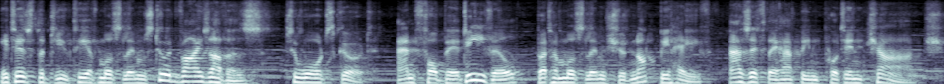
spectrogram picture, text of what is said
It is the duty of Muslims to advise others towards good and forbid evil, but a Muslim should not behave as if they have been put in charge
